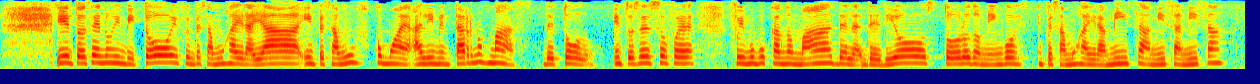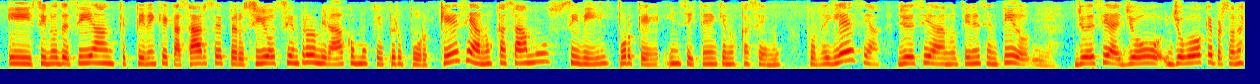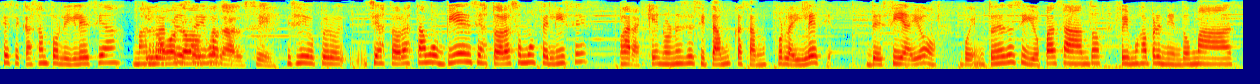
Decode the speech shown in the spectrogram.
Y entonces nos invitó y fue, empezamos a ir allá y empezamos como a alimentarnos más de todo. Entonces eso fue, fuimos buscando más de, la, de Dios. Todos los domingos empezamos a ir a misa, a misa, a misa y si nos decían que tienen que casarse, pero si yo siempre lo miraba como que, pero ¿por qué si ya nos casamos civil, por qué insisten en que nos casemos por la iglesia? Yo decía, no tiene sentido. No. Yo decía, yo yo veo que personas que se casan por la iglesia más Luego rápido se divorcian. Sí. Dice yo, pero si hasta ahora estamos bien, si hasta ahora somos felices, ¿para qué no necesitamos casarnos por la iglesia? Decía yo. Bueno, entonces eso siguió pasando, fuimos aprendiendo más.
